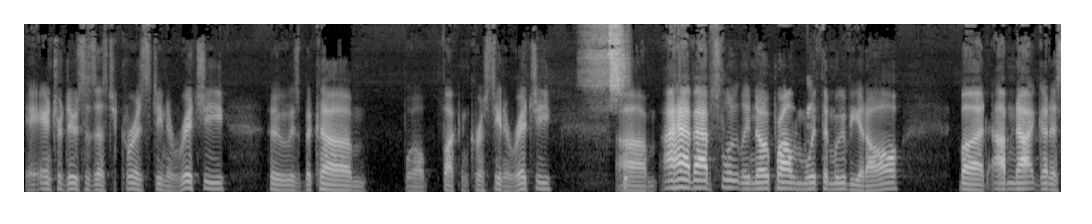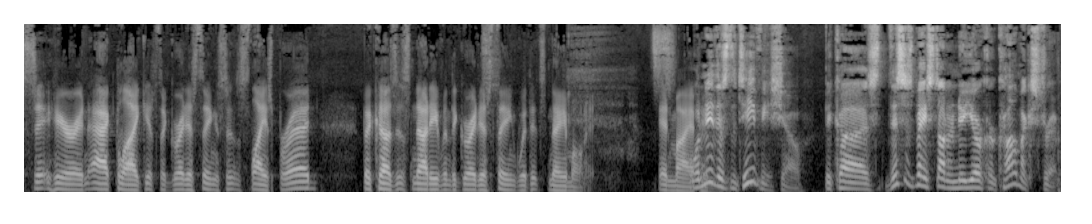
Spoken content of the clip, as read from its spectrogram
It introduces us to Christina Ricci, who has become, well, fucking Christina Ricci. Um, I have absolutely no problem with the movie at all, but I'm not going to sit here and act like it's the greatest thing since sliced bread because it's not even the greatest thing with its name on it, in my Well, opinion. neither's the TV show because this is based on a New Yorker comic strip,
